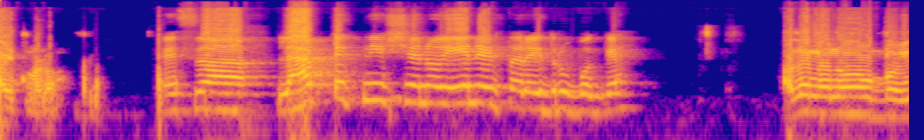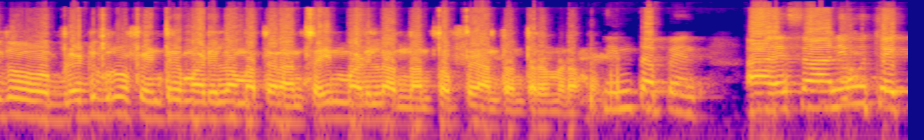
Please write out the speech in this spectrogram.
ಆಯ್ತು ಮೇಡಮ್ ಎಸ್ ಲ್ಯಾಬ್ ಟೆಕ್ನಿಷಿಯನ್ ಏನ್ ಹೇಳ್ತಾರೆ ಇದ್ರ ಬಗ್ಗೆ? ಅದೇ ನಾನು ಇದು ಬ್ಲಡ್ ಗ್ರೂಪ್ ಎಂಟ್ರಿ ಮಾಡಿಲ್ಲ ಮತ್ತೆ ನಾನು ಸೈನ್ ಮಾಡಿಲ್ಲ ಅದ್ ನನ್ ತಪ್ಪೆ ಅಂತಂತಾರೆ ಮೇಡಮ್ ನಿಮ್ ತಪ್ಪೆ ಅಂತ. ಎಸ್ ನೀವು ಚೆಕ್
